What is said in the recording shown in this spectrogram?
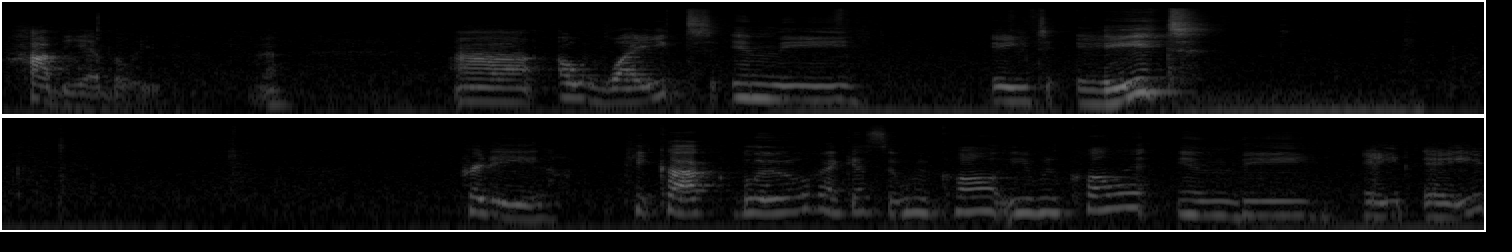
Hobby, I believe. Uh, a white in the 8-8. Pretty peacock blue, I guess it would call you would call it in the 8-8.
